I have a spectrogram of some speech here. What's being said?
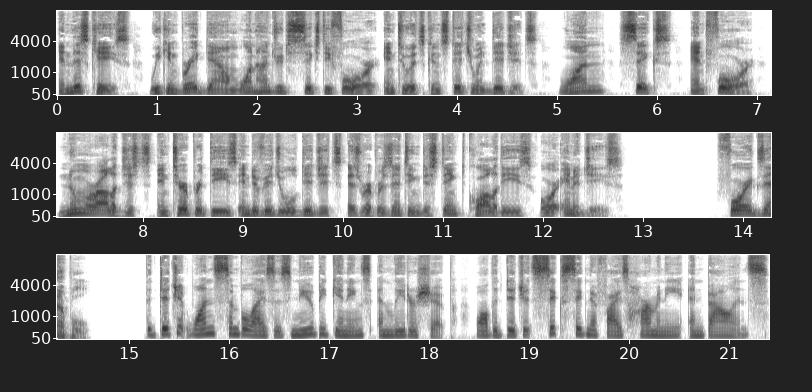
In this case, we can break down 164 into its constituent digits 1, 6, and 4. Numerologists interpret these individual digits as representing distinct qualities or energies. For example, the digit 1 symbolizes new beginnings and leadership, while the digit 6 signifies harmony and balance.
